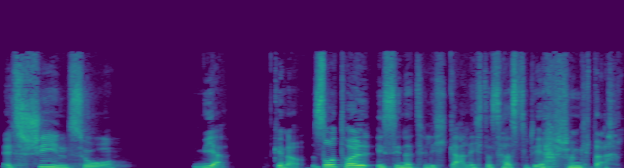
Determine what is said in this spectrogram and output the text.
es schien so. Ja, genau. So toll ist sie natürlich gar nicht, das hast du dir ja schon gedacht.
